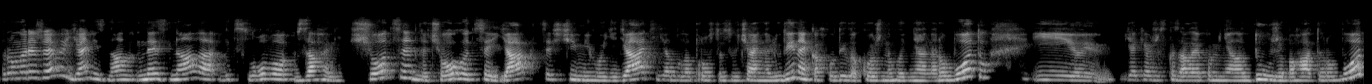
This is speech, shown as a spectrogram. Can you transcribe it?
Про мережевий я не знала, не знала від слова взагалі, що це, для чого це, як це, з чим його їдять. Я була просто звичайна людина, яка ходила кожного дня на роботу. І, е, як я вже сказала, я поміняла дуже багато робот.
